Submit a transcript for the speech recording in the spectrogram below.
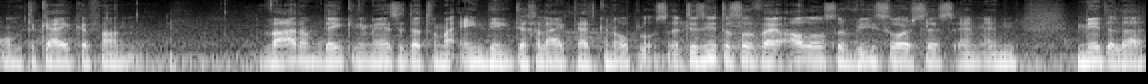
om te kijken van... waarom denken die mensen dat we maar één ding tegelijkertijd kunnen oplossen? Het is niet alsof wij al onze resources en, en middelen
